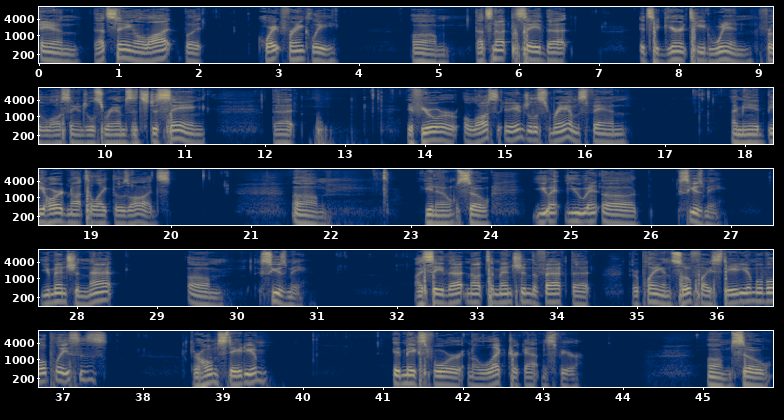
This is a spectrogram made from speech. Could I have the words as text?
And that's saying a lot, but quite frankly, um, that's not to say that it's a guaranteed win for the Los Angeles Rams. It's just saying that if you're a Los Angeles Rams fan, I mean, it'd be hard not to like those odds. Um, you know, so you you uh, excuse me, you mentioned that. Um, excuse me. I say that not to mention the fact that they're playing in SoFi Stadium of all places, their home stadium. It makes for an electric atmosphere. Um, so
